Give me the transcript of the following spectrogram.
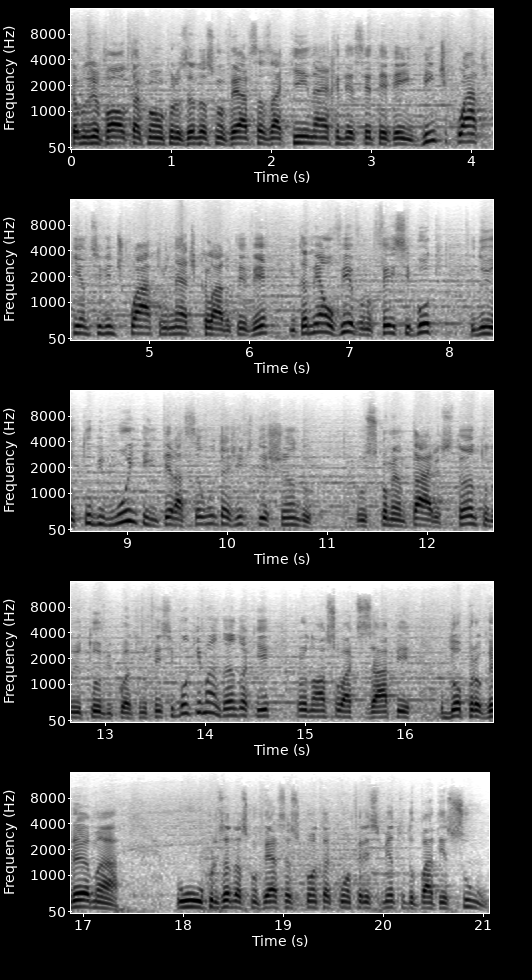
Estamos de volta com o Cruzando as Conversas aqui na RDC TV em 24 524 Net Claro TV e também ao vivo no Facebook e no YouTube. Muita interação, muita gente deixando os comentários, tanto no YouTube quanto no Facebook, e mandando aqui para o nosso WhatsApp do programa. O Cruzando as Conversas conta com oferecimento do Badesul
